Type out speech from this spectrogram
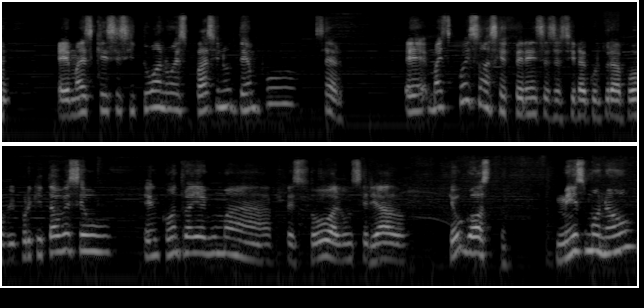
é, mas que se situa no espaço e no tempo certo. É, mas quais são as referências assim, da cultura pop? Porque talvez eu encontro aí alguma pessoa, algum seriado que eu gosto, mesmo não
